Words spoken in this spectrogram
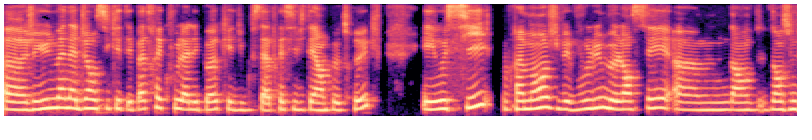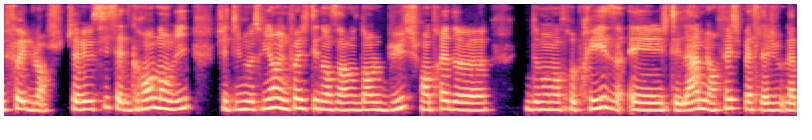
Euh, j'ai eu une manager aussi qui était pas très cool à l'époque et du coup ça a précipité un peu le truc. Et aussi vraiment je vais voulu me lancer euh, dans, dans une feuille blanche. J'avais aussi cette grande envie. Je me souviens une fois j'étais dans un dans le bus, je rentrais de de mon entreprise et j'étais là mais en fait je passe la,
